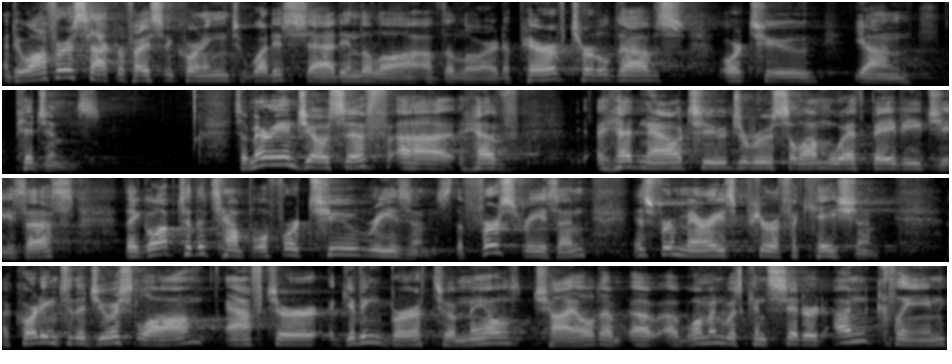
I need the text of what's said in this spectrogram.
and to offer a sacrifice according to what is said in the law of the Lord a pair of turtle doves or two young pigeons. So Mary and Joseph uh, have head now to Jerusalem with baby Jesus. They go up to the temple for two reasons. The first reason is for Mary's purification. According to the Jewish law, after giving birth to a male child, a, a, a woman was considered unclean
